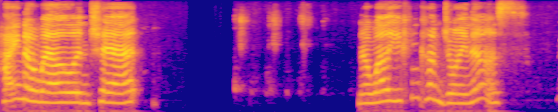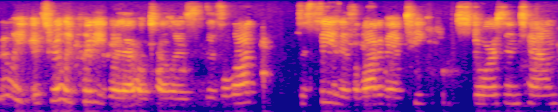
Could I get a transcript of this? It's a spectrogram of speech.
Hi, Noel in chat. Noel, you can come join us. Really, it's really pretty where that hotel is. There's a lot to see, there's a lot of antique stores in town.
